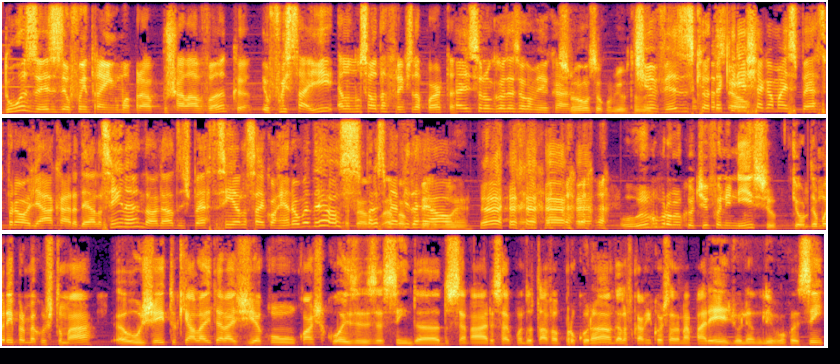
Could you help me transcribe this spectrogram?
Duas vezes eu fui entrar em uma pra puxar a alavanca, eu fui sair, ela não saiu da frente da porta. É, isso nunca aconteceu comigo, cara. Isso não aconteceu comigo também. Tinha vezes que eu até queria chegar mais perto pra olhar a cara dela, assim, né? Dar uma olhada de perto, assim, ela sai correndo. Eu, meu Deus, É pra- parece é minha vida real. o único problema que eu tive foi no início, que eu demorei pra me acostumar, é o jeito que ela interagia com, com as coisas, assim, da, do cenário, sabe? Quando eu tava procurando, ela ficava encostada na parede, olhando o livro, uma coisa assim,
